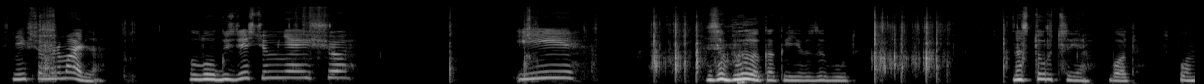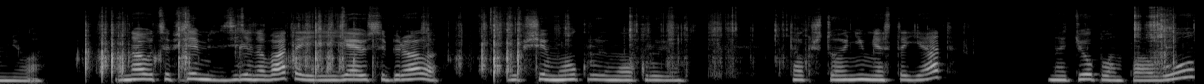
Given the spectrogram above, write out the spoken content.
С ней все нормально. Лук здесь у меня еще. И забыла, как ее зовут. Настурция, вот, вспомнила. Она вот совсем зеленоватая, и я ее собирала вообще мокрую-мокрую. Так что они меня стоят на теплом полу,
